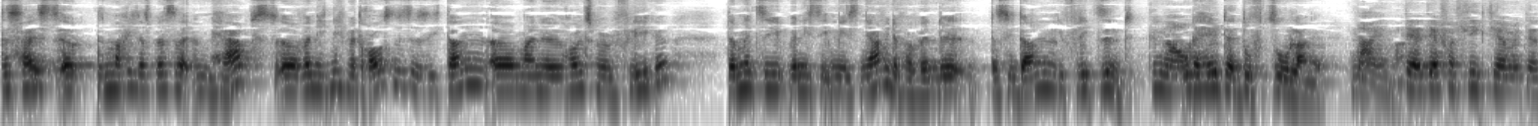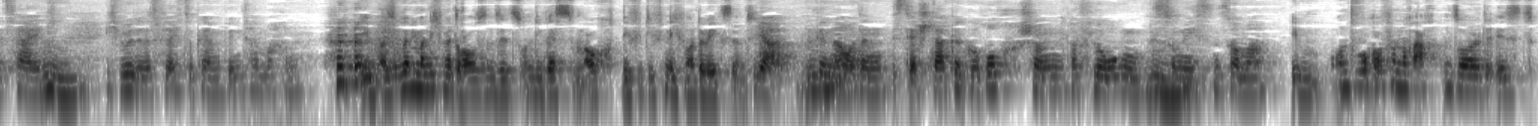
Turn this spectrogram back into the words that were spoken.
Das heißt, äh, dann mache ich das besser im Herbst, äh, wenn ich nicht mehr draußen sitze, dass ich dann äh, meine Holzmöbel pflege damit sie, wenn ich sie im nächsten Jahr wieder verwende, dass sie dann gepflegt sind. Genau. Oder hält der Duft so lange? Nein, der, der verfliegt ja mit der Zeit. Mhm. Ich würde das vielleicht sogar im Winter machen. Eben, also wenn man nicht mehr draußen sitzt und die Wespen auch definitiv nicht mehr unterwegs sind. Ja, mhm. genau, dann ist der starke Geruch schon verflogen bis mhm. zum nächsten Sommer. Eben. Und worauf man noch achten sollte, ist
